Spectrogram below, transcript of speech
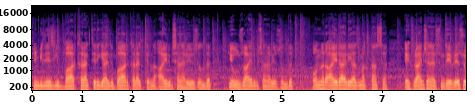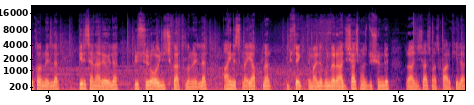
Şimdi bildiğiniz gibi Bahar karakteri geldi. Bahar karakterine ayrı bir senaryo yazıldı. Yavuz'a ayrı bir senaryo yazıldı. Onları ayrı ayrı yazmaktansa Efraim senaryosunu devreye sokalım dediler. Bir senaryoyla bir sürü oyuncu çıkartalım dediler. Aynısını yaptılar. Yüksek ihtimalle bunu da Raci Şaşmaz düşündü. Raci Şaşmaz farkıyla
